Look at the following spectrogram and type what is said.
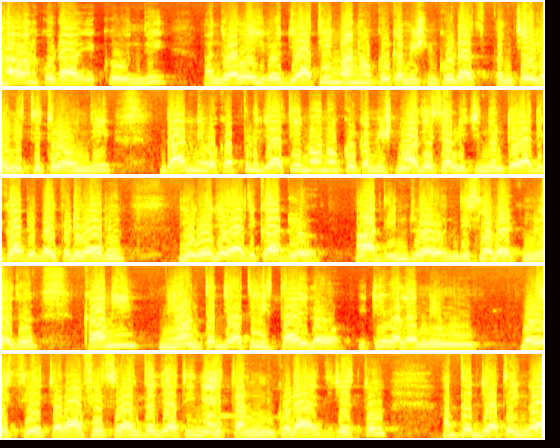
భావన కూడా ఎక్కువ ఉంది. అందువల్ల ఈరోజు జాతీయ మానవ హక్కుల కమిషన్ కూడా పనిచేయలేని స్థితిలో ఉంది. దాన్ని ఒకప్పుడు జాతీయ మానవ హక్కుల కమిషన్ ఆదేశాలు ఇచ్చిందంటే అధికారులు భయపడేవారు. ఈరోజు అధికారులు ఆ దీంట్లో దిశలో పెట్టడం లేదు. కానీ మేము అంతర్జాతీయ స్థాయిలో ఇటీవలే మేము ఓఎస్సిహెచ్ఆర్ ఆఫీసు అంతర్జాతీయ న్యాయస్థానం కూడా ఇది చేస్తూ అంతర్జాతీయంగా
